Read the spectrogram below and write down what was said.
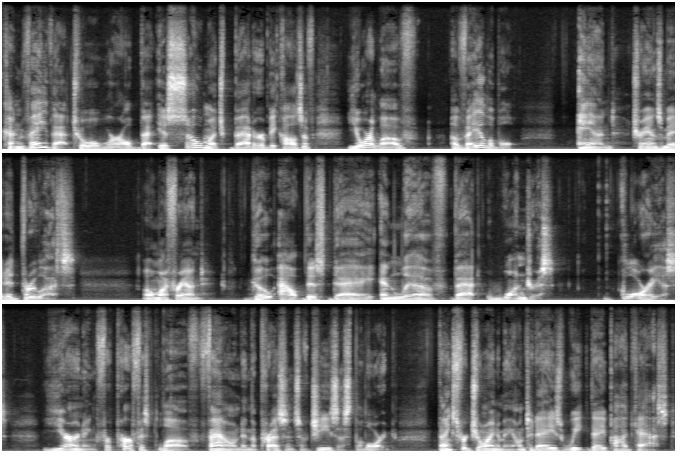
convey that to a world that is so much better because of your love available and transmitted through us. Oh, my friend, go out this day and live that wondrous, glorious, yearning for perfect love found in the presence of Jesus the Lord. Thanks for joining me on today's weekday podcast.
